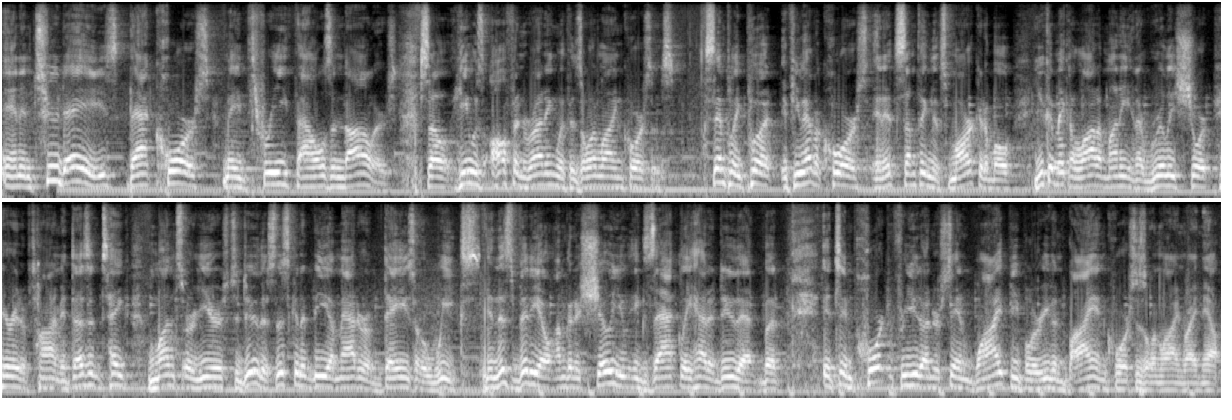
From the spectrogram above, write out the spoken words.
and in two days that course made $3,000 so he was off and running with his online courses simply put if you have a course and it's something that's marketable you can make a lot of money in a really short period of time. It doesn't take months or years to do this. This is going to be a matter of days or weeks. In this video I'm going to show you exactly how to do that but it's important for you to understand why people are even buying courses online right now.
